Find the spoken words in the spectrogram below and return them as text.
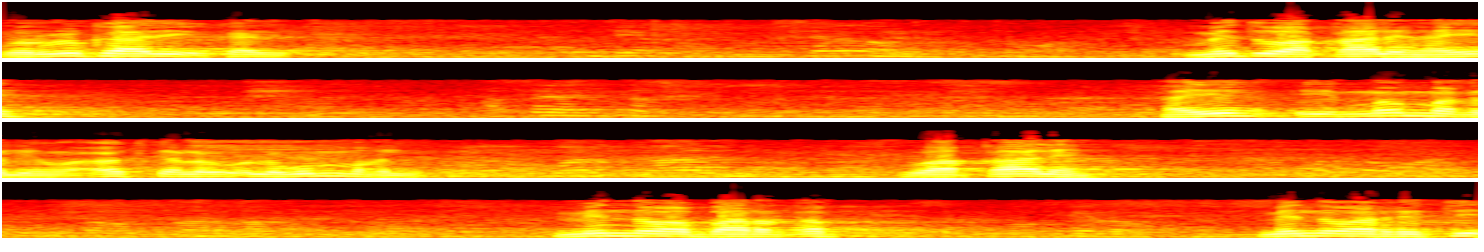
warbulkaadi kaadi mid waa qaalin haye. Haye ma maqlin codka laguma maqlin. Waa qaalin midna waa baarqab midna waa riti.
